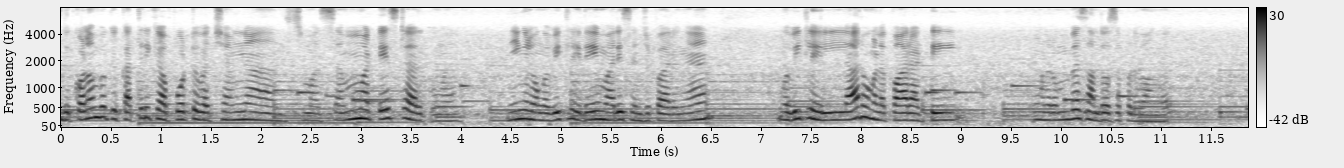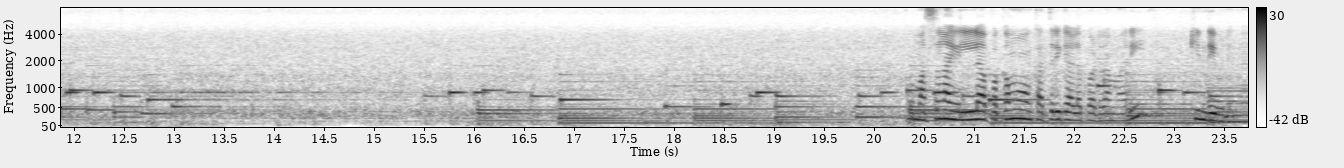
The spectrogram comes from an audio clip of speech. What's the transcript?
இந்த குழம்புக்கு கத்திரிக்காய் போட்டு வச்சோம்னா சும்மா செம்ம டேஸ்ட்டாக இருக்குங்க. நீங்களும் உங்கள் வீட்டில் இதே மாதிரி செஞ்சு பாருங்கள் உங்கள் வீட்டில் எல்லோரும் உங்களை பாராட்டி அவங்க ரொம்ப சந்தோஷப்படுவாங்க. இப்போ மசாலா எல்லா பக்கமும் கத்திரிக்காயில் படுற மாதிரி கிண்டி விடுங்க.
